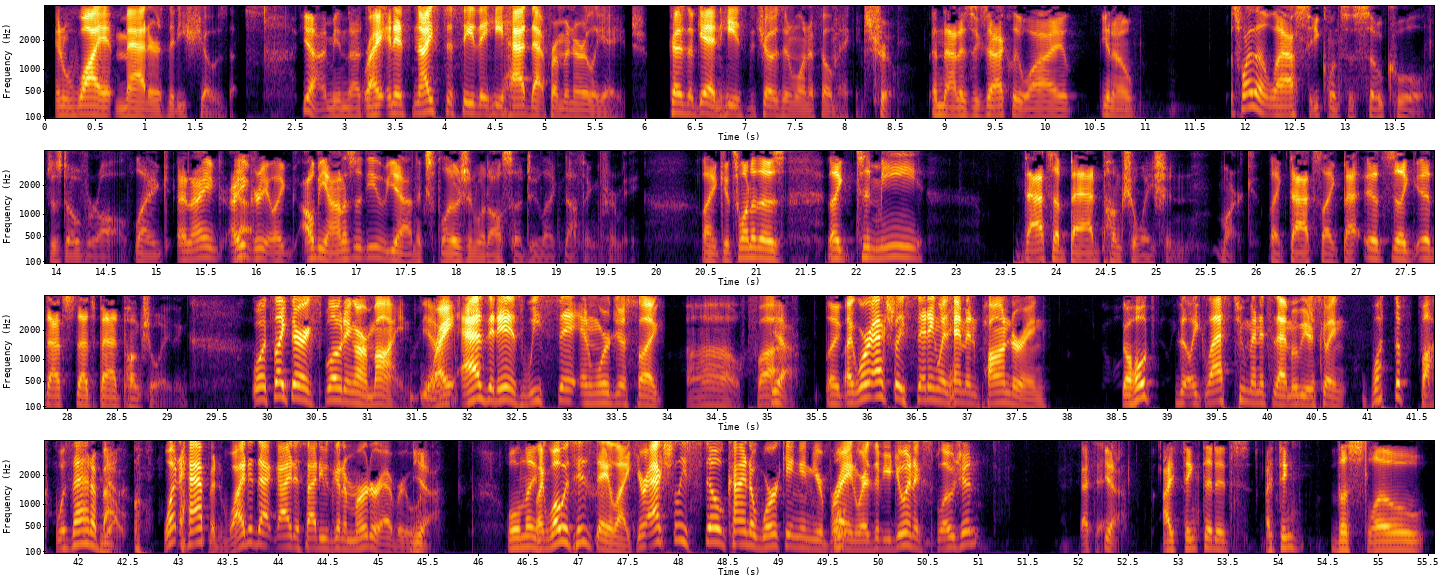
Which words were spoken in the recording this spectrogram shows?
and why it matters that he shows us. yeah. I mean that's Right? And it's nice to see that he had that from an early age. Because again, he's the chosen one of filmmaking. It's true. And that is exactly why, you know, that's why that last sequence is so cool, just overall. Like, and I I Yeah. agree. Like, I'll be honest with you. Yeah, an explosion would also do like nothing for me. Like, it's one of those, like, to me, that's a bad punctuation mark. Like, that's like, bad. it's like, eh, that's, that's bad punctuating. Well, it's like they're exploding our mind, Yeah. right? As it is, we sit and we're just like, oh fuck. yeah. Like, Like we're actually sitting with him and pondering the whole the, like last two minutes of that movie. You're just going, what the fuck was that about? What happened? Why did that guy decide he was going to murder everyone? yeah. Well, they, Like what was his day like? You're actually still kind of working in your brain. whereas if you do an explosion, that's it. Yeah. I think that it's I think the slow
